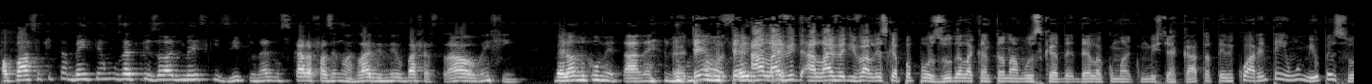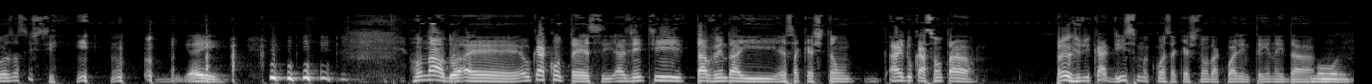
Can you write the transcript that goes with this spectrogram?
Ao passo que também tem uns episódios meio esquisitos, né? Uns caras fazendo umas lives meio baixo astral, enfim. Melhor não comentar, né? Não é, tem, tem a, live, a live de Valesca Popozuda, ela cantando a música de, dela com, uma, com o Mr. Catra, teve 41 mil pessoas assistindo. Diga aí. Ronaldo, é, o que acontece? A gente tá vendo aí essa questão, a educação tá prejudicadíssima com essa questão da quarentena e da... Muito,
